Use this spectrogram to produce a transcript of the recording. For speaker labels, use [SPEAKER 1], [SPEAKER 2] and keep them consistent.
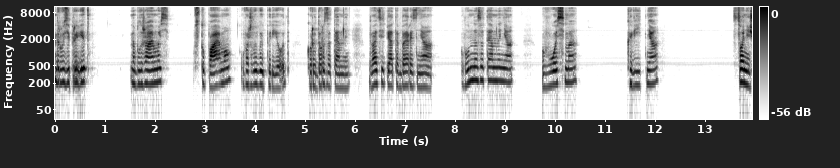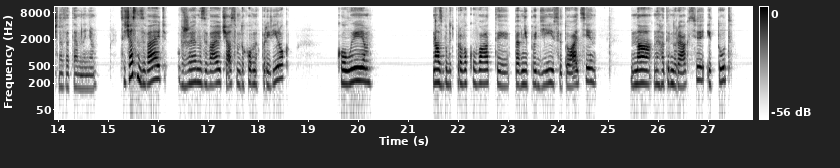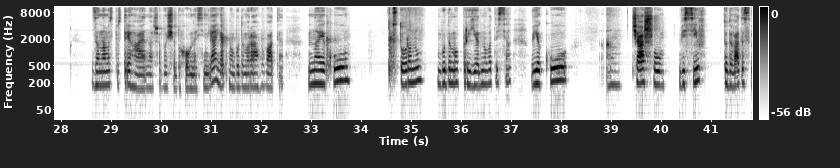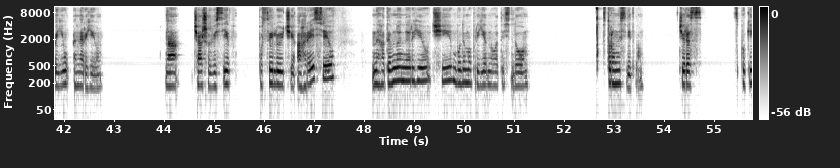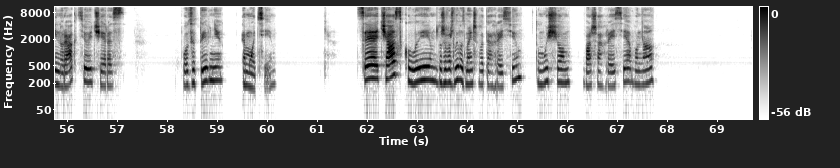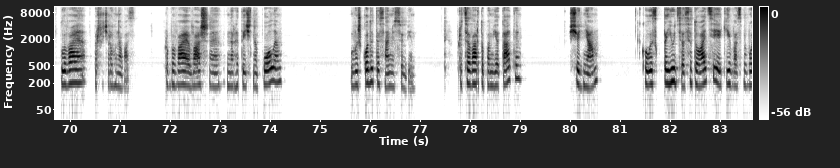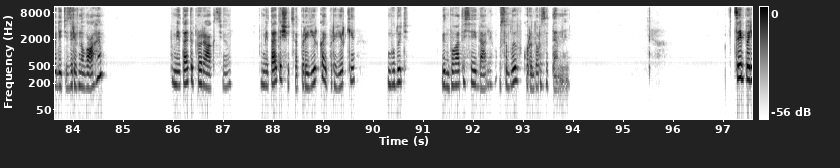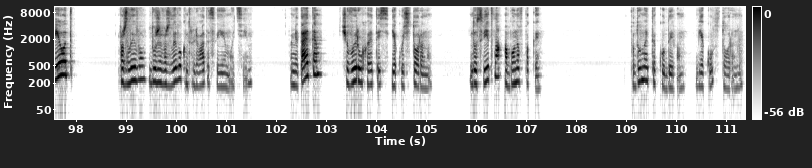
[SPEAKER 1] Друзі, привіт! Наближаємось, вступаємо у важливий період коридор затемнень. 25 березня лунне затемнення, 8 квітня сонячне затемнення. Цей час називають, вже називають часом духовних перевірок, коли нас будуть провокувати певні події, ситуації на негативну реакцію, і тут за нами спостерігає наша вища духовна сім'я, як ми будемо реагувати, на яку сторону будемо приєднуватися, в яку е, чашу вісів додавати свою енергію. На чашу вісів, посилюючи агресію, негативну енергію, чи будемо приєднуватись до сторони світла через спокійну реакцію, через позитивні емоції. Це час, коли дуже важливо зменшувати агресію, тому що ваша агресія, вона впливає в першу чергу на вас, пробиває ваше енергетичне поле, ви шкодите самі собі. Про це варто пам'ятати щодня, коли стаються ситуації, які вас виводять із рівноваги. Пам'ятайте про реакцію. Пам'ятайте, що це перевірка, і перевірки будуть відбуватися і далі, особливо в коридор затемнень. В цей період важливо, дуже важливо контролювати свої емоції. Пам'ятайте, що ви рухаєтесь в якусь сторону до світла або навпаки. Подумайте, куди вам, в яку сторону,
